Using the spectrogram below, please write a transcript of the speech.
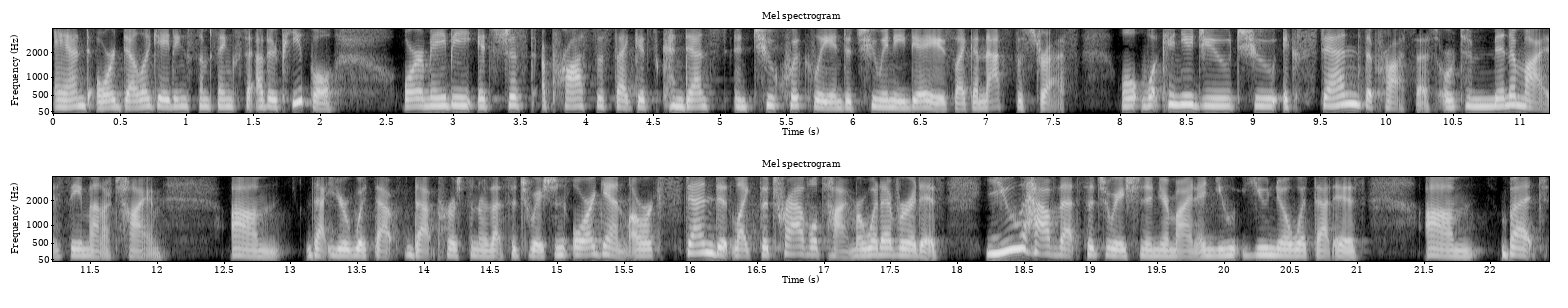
and or delegating some things to other people. Or maybe it's just a process that gets condensed in too quickly into too many days, like, and that's the stress. Well, what can you do to extend the process or to minimize the amount of time um, that you're with that that person or that situation, or again, or extend it like the travel time or whatever it is. You have that situation in your mind, and you you know what that is. Um, but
